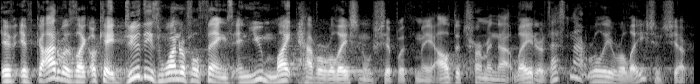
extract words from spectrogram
if, if God was like, okay, do these wonderful things and you might have a relationship with me, I'll determine that later. That's not really a relationship.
